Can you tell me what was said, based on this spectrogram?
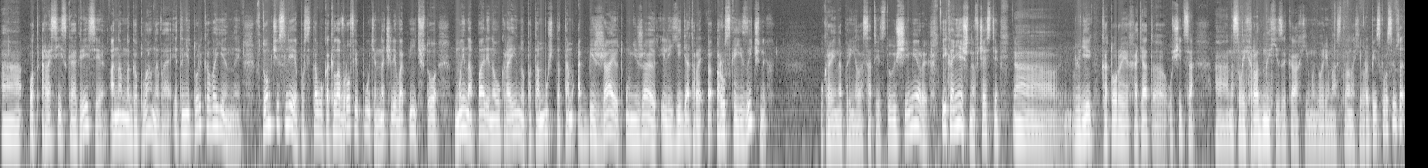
от российской агрессии, она многоплановая. Это не только военные. В том числе после того, как Лавров и Путин начали вопить, что мы напали на Украину, потому что там обижают, унижают или едят э, русскоязычных, Украина приняла соответствующие меры. И, конечно, в части э, людей, которые хотят э, учиться а, на своих родных языках, и мы говорим о странах Европейского Союза,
